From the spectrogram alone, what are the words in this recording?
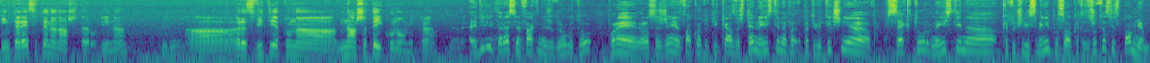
интересите на нашата родина, а, развитието на нашата економика. Един интересен факт, между другото, поне разсъждение на това, което ти казваш, те наистина, патриотичния сектор, наистина, като че ли смени посоката, защото аз се спомням,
